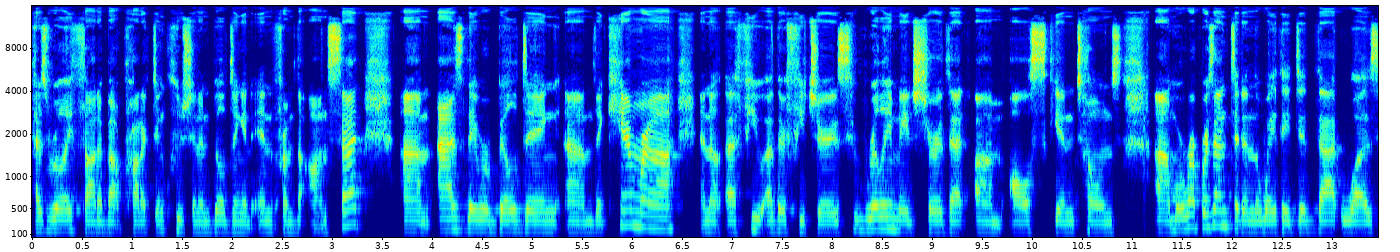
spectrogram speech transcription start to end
has really thought about product inclusion and building it in from the onset. Um, as they were building um, the camera and a, a, few other features, really made sure that um, all skin tones um, were represented. And the way they did that was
